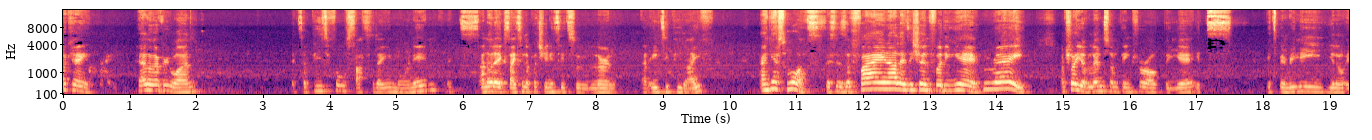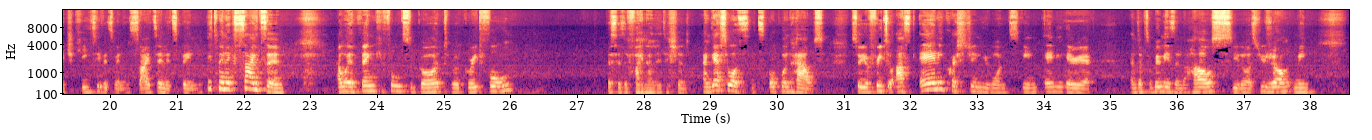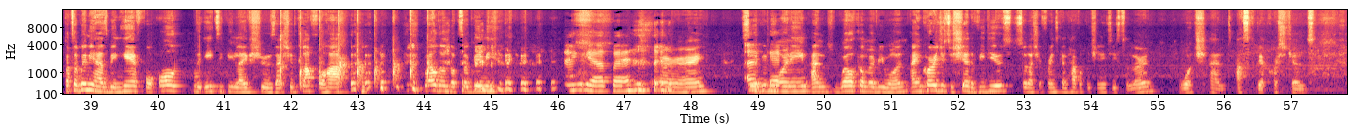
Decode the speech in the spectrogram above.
Okay, hello everyone. It's a beautiful Saturday morning. It's another exciting opportunity to learn at ATP Live. And guess what? This is the final edition for the year. Hooray! I'm sure you have learned something throughout the year. It's it's been really, you know, educative, it's been exciting, it's been it's been exciting. And we're thankful to God, we're grateful. This is the final edition. And guess what? It's open house. So you're free to ask any question you want in any area. And Dr. Gbemi is in the house, you know, as usual. I mean, Dr. Gbemi has been here for all the ATP live shows. I should clap for her. well done, Dr. Gbemi. Thank you. all right. So okay. good morning and welcome everyone. I encourage you to share the videos so that your friends can have opportunities to learn, watch, and ask their questions.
